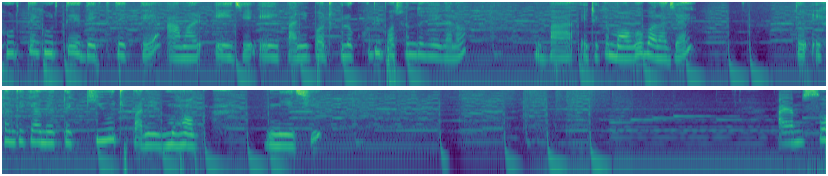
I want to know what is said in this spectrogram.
ঘুরতে ঘুরতে দেখতে দেখতে আমার এই যে এই পানির পটগুলো খুবই পছন্দ হয়ে গেল, বা এটাকে মগও বলা যায়। তো এখান থেকে আমি একটা কিউট পানির মগ নিয়েছি। আই এম সো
